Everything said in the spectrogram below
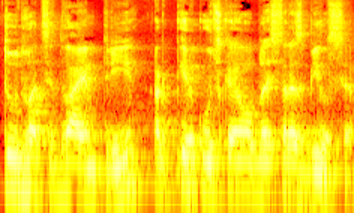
Ту-22М3, Ар- Иркутская область, разбился.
